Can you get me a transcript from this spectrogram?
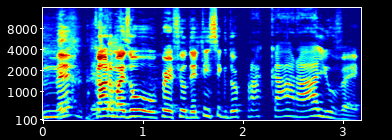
Né? Cara, mas o, o perfil dele tem seguidor pra caralho, velho.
